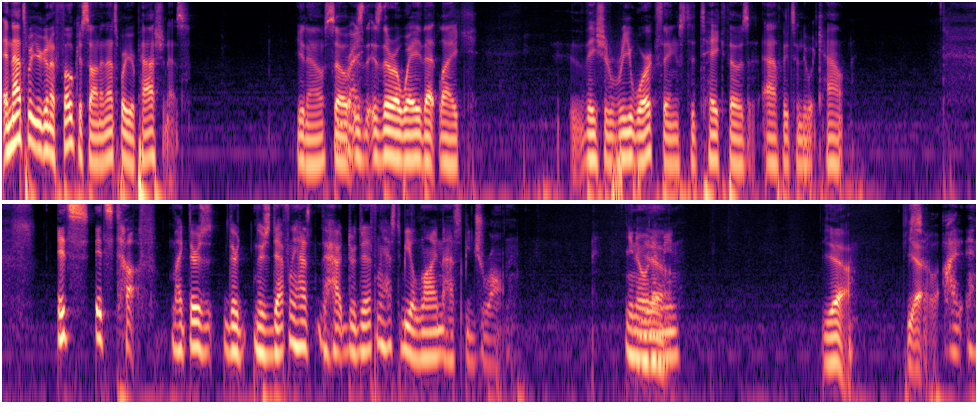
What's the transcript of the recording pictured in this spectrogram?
and that's what you're gonna focus on and that's where your passion is. You know, so is is there a way that like they should rework things to take those athletes into account? It's it's tough. Like there's there there's definitely has there definitely has to be a line that has to be drawn. You know what I mean? Yeah. Yeah. So I and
